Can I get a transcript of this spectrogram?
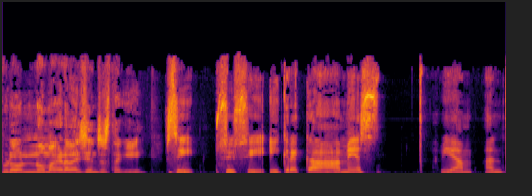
però no m'agrada gens estar aquí? Sí, sí, sí. I crec que, a més, aviam, en,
